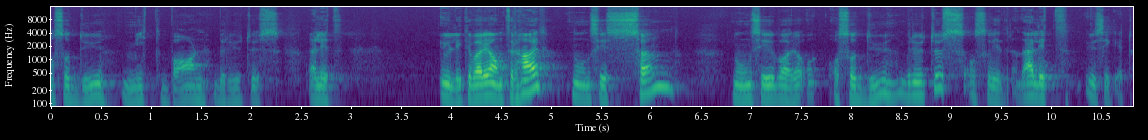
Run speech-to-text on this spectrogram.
Også du, mitt barn Brutus. Det er litt ulike varianter her. Noen sier sønn, noen sier bare 'også du, Brutus', osv. Det er litt usikkert.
